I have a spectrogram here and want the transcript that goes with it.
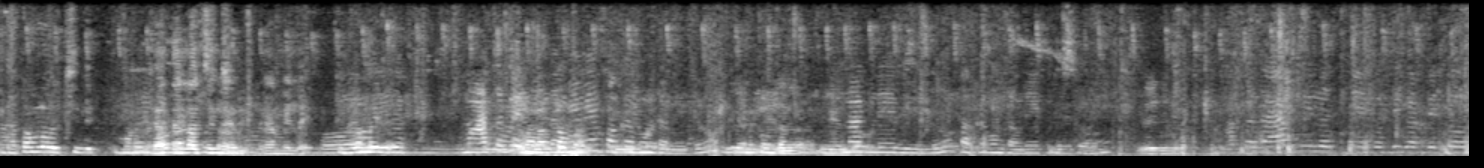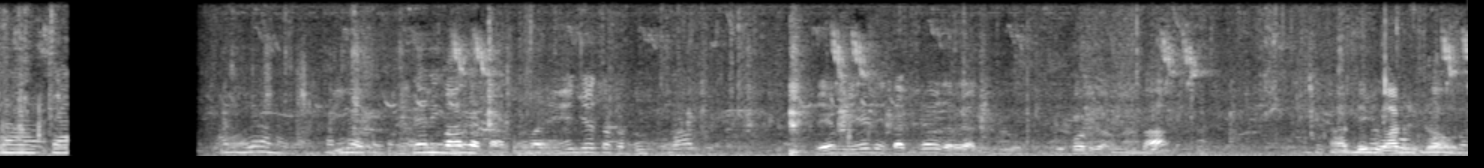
గతంలో వచ్చింది గతంలో వచ్చింది అయ్యి. మా అత్త పేరు మేము పక్కకు ఉంటాం ఇటు నాకు లేదు ఇల్లు పక్కకు ఉంటాం రేపు తీసుకొని రిటైనింగ్ కట్టాలి ఏం చేస్తా రేపు ఏంటి? తక్షణమే జరగాలి. రిపోర్ట్ కావాలి. వాటర్ కావాలి.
